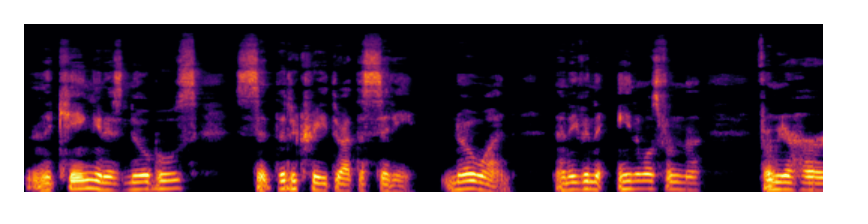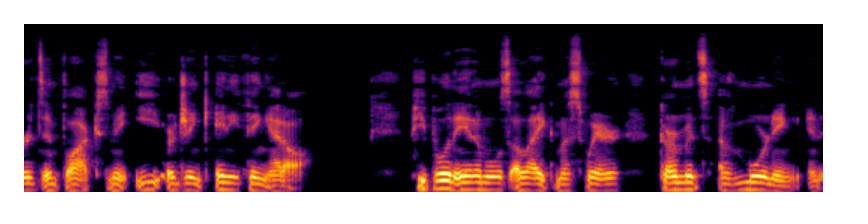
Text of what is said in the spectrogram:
Then the king and his nobles sent the decree throughout the city no one, not even the animals from the from your herds and flocks, may eat or drink anything at all. People and animals alike must wear garments of mourning, and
